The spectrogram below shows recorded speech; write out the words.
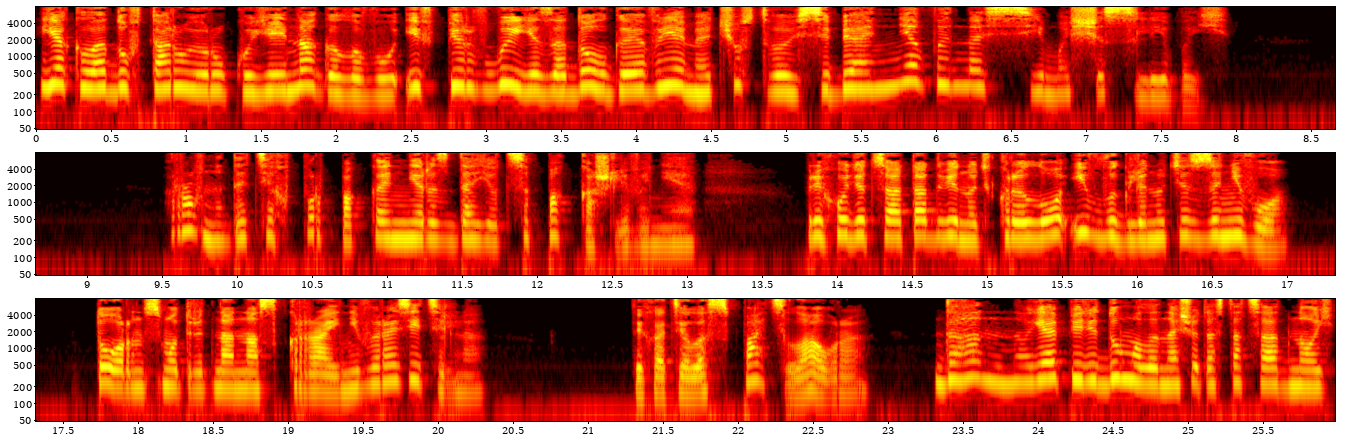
Я кладу вторую руку ей на голову и впервые за долгое время чувствую себя невыносимо счастливой. Ровно до тех пор, пока не раздается покашливание — Приходится отодвинуть крыло и выглянуть из-за него. Торн смотрит на нас крайне выразительно. «Ты хотела спать, Лаура?» «Да, но я передумала насчет остаться одной.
